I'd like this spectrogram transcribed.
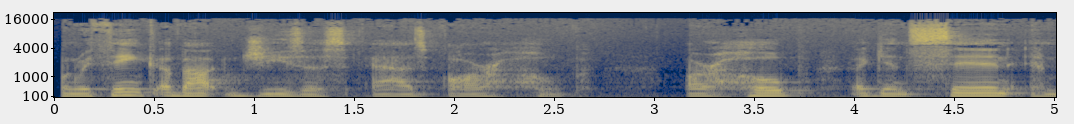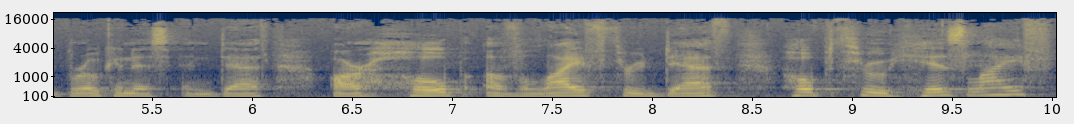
when we think about Jesus as our hope, our hope against sin and brokenness and death, our hope of life through death, hope through his life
